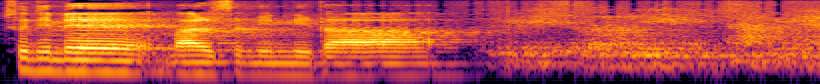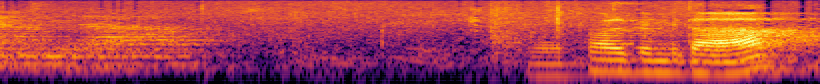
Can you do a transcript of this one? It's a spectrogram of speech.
주님의 말씀입니다. 네, 평알입니다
